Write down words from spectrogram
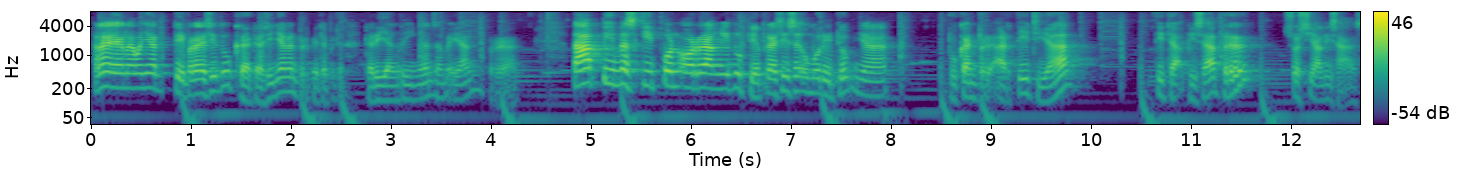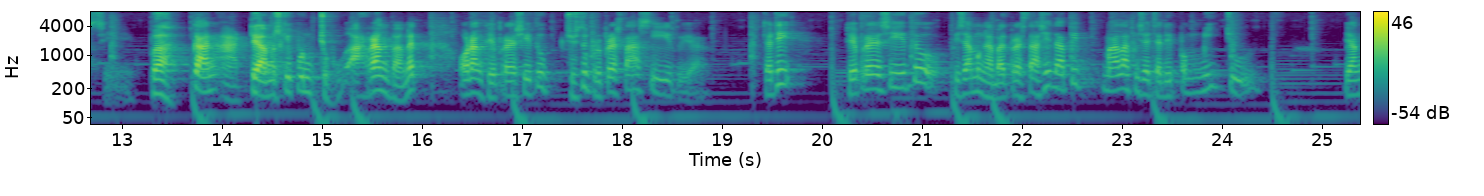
Karena yang namanya depresi itu gradasinya kan berbeda-beda dari yang ringan sampai yang berat. Tapi meskipun orang itu depresi seumur hidupnya, bukan berarti dia tidak bisa bersosialisasi. Bahkan ada meskipun jarang banget orang depresi itu justru berprestasi itu ya. Jadi depresi itu bisa menghambat prestasi tapi malah bisa jadi pemicu. Yang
